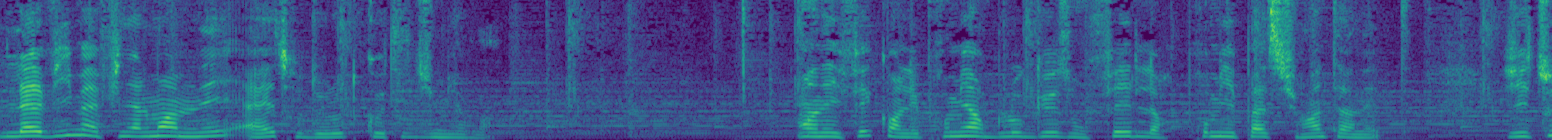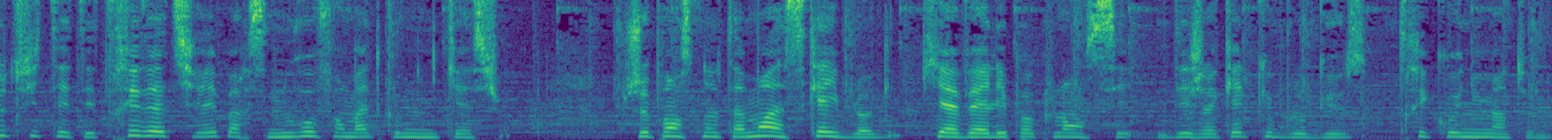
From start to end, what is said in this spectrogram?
La vie m'a finalement amené à être de l'autre côté du miroir. En effet, quand les premières blogueuses ont fait leur premier pas sur Internet, j'ai tout de suite été très attirée par ces nouveaux formats de communication. Je pense notamment à Skyblog, qui avait à l'époque lancé déjà quelques blogueuses, très connues maintenant.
